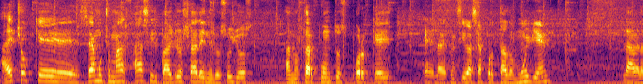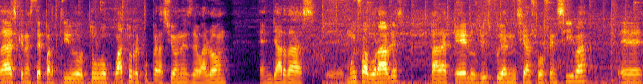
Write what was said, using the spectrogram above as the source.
ha hecho que sea mucho más fácil para Josh Allen y los suyos anotar puntos porque eh, la defensiva se ha portado muy bien la verdad es que en este partido tuvo cuatro recuperaciones de balón en yardas eh, muy favorables para que los Bills pudieran iniciar su ofensiva eh,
